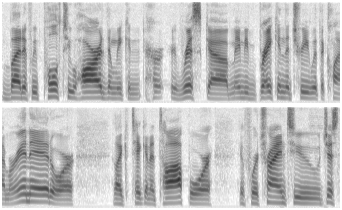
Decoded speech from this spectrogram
but if we pull too hard, then we can hurt, risk uh, maybe breaking the tree with the climber in it, or like taking a top, or if we're trying to just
